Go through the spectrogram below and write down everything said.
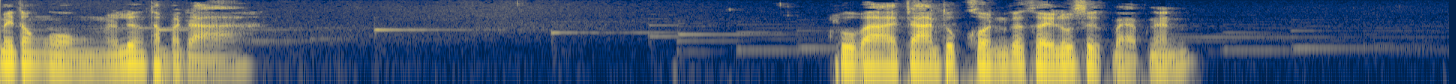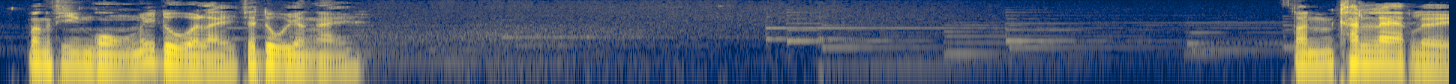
ไม่ต้องงงเรื่องธรรมดา ครูบาอาจารย์ทุกคนก็เคยรู้สึกแบบนั้น บางทีงงไม่ดูอะไร จะดูยังไง ตอนขั้นแรกเลย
